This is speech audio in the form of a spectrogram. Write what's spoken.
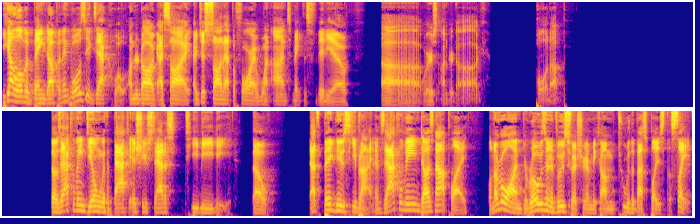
he got a little bit banged up. I think what was the exact quote? Underdog. I saw. I, I just saw that before I went on to make this video. Uh, where's Underdog? Pull it up. So Zach LaVine dealing with a back issue status TBD. So that's big news to keep an eye on. If Zach LaVine does not play, well, number one, DeRozan and Vucevic are going to become two of the best plays of the slate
